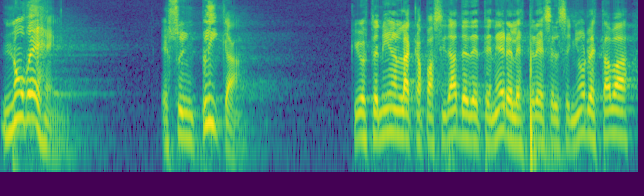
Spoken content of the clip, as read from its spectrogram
no dejen, eso implica que ellos tenían la capacidad de detener el estrés. El Señor le estaba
